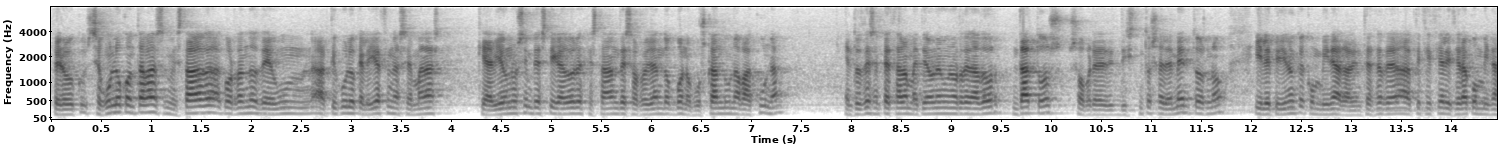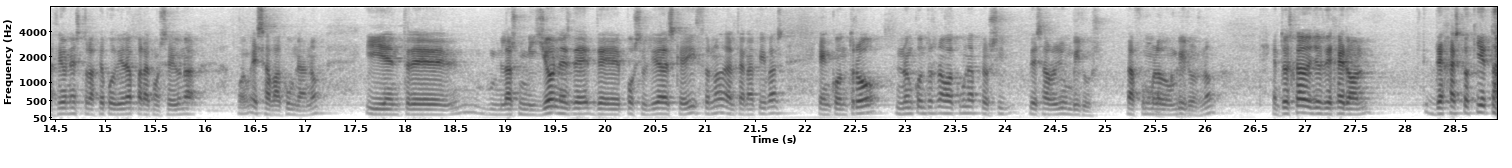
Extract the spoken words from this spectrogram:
Pero según lo contabas, me estaba acordando de un artículo que leí hace unas semanas que había unos investigadores que estaban desarrollando, bueno, buscando una vacuna. Entonces empezaron a meter en un ordenador datos sobre distintos elementos, ¿no? Y le pidieron que combinara, la inteligencia artificial hiciera combinaciones todas las que pudiera para conseguir una, esa vacuna, ¿no? y entre las millones de, posibilidades que hizo, ¿no? de alternativas, encontró, no encontró una vacuna, pero sí desarrolló un virus, la fórmula de un virus. ¿no? Entonces, claro, ellos dijeron, deja esto quieto,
